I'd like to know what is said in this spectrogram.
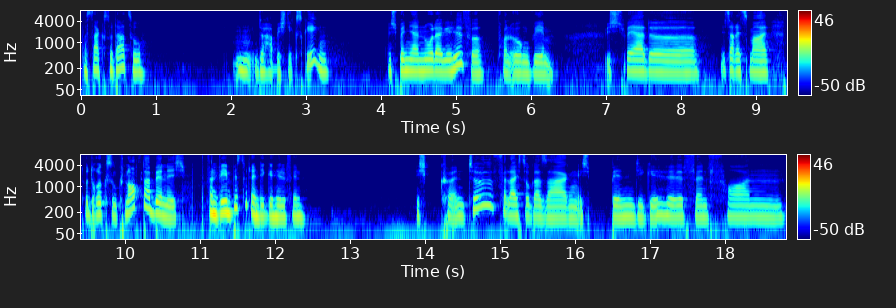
Was sagst du dazu? Mm, Da habe ich nichts gegen. Ich bin ja nur der Gehilfe von irgendwem. Ich werde, ich sage jetzt mal, du drückst einen Knopf, da bin ich. Von wem bist du denn die Gehilfin? Ich könnte vielleicht sogar sagen, ich bin die Gehilfin von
